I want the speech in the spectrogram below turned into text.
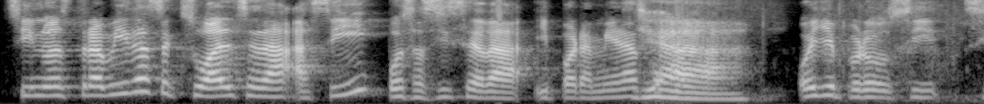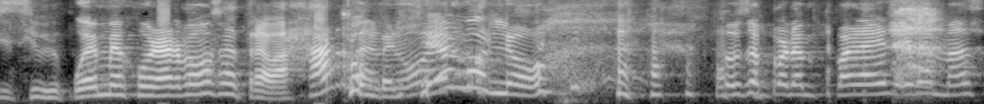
si nuestra vida sexual se da así, pues así se da. Y para mí era como, oye, pero si, si, si puede mejorar, vamos a trabajar. Conversémoslo. o sea, para, para, él era más,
